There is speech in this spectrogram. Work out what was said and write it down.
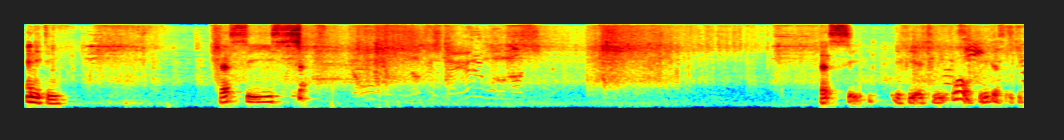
anything. Let's see. Let's see if he actually. Oh, he does actually.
